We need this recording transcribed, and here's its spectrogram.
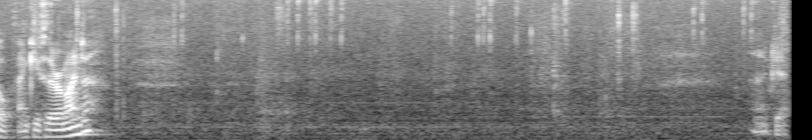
Oh, thank you for the reminder. Okay.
